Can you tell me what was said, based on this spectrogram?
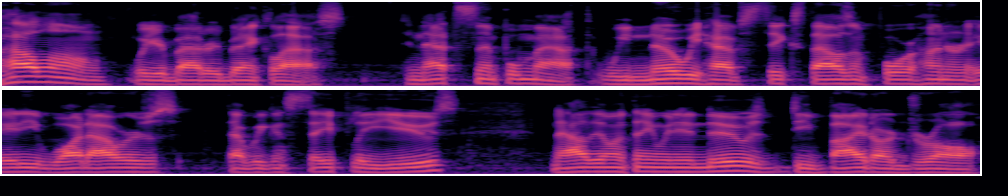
how long will your battery bank last? And that's simple math. We know we have 6,480 watt hours that we can safely use. Now the only thing we need to do is divide our draw.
